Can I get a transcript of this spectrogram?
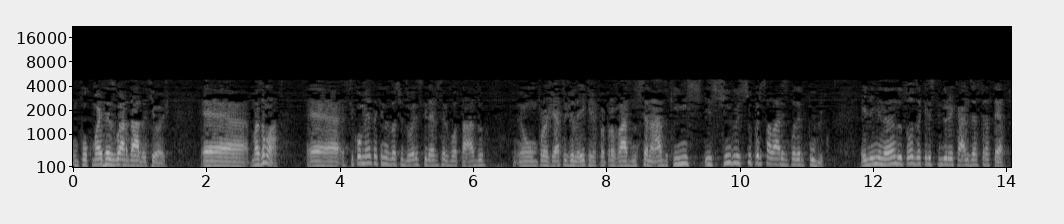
um pouco mais resguardado aqui hoje. É, mas vamos lá. É, se comenta aqui nos bastidores que deve ser votado um projeto de lei que já foi aprovado no Senado que extingue os super salários do poder público, eliminando todos aqueles penduricalhos extra-teto.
